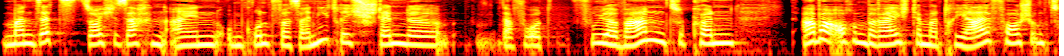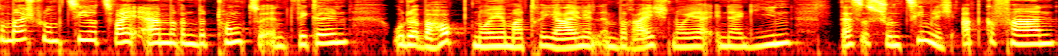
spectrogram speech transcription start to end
Man setzt solche Sachen ein, um Grundwasserniedrigstände davor früher warnen zu können, aber auch im Bereich der Materialforschung, zum Beispiel um CO2-ärmeren Beton zu entwickeln oder überhaupt neue Materialien im Bereich neuer Energien. Das ist schon ziemlich abgefahren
